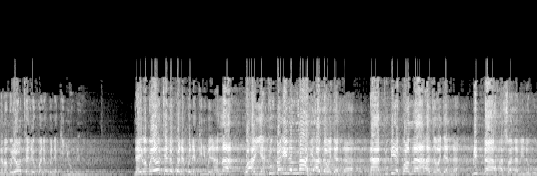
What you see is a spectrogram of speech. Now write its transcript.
na mambo yote aliyokuwa kwenda kinyume. Na mambo yote aliyokuwa kwenda kinyume na Allah. Wa an yatuba ila Allah azza wa jalla. Na atubie kwa Allah azza wa jalla. Mimma hasala minhu.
